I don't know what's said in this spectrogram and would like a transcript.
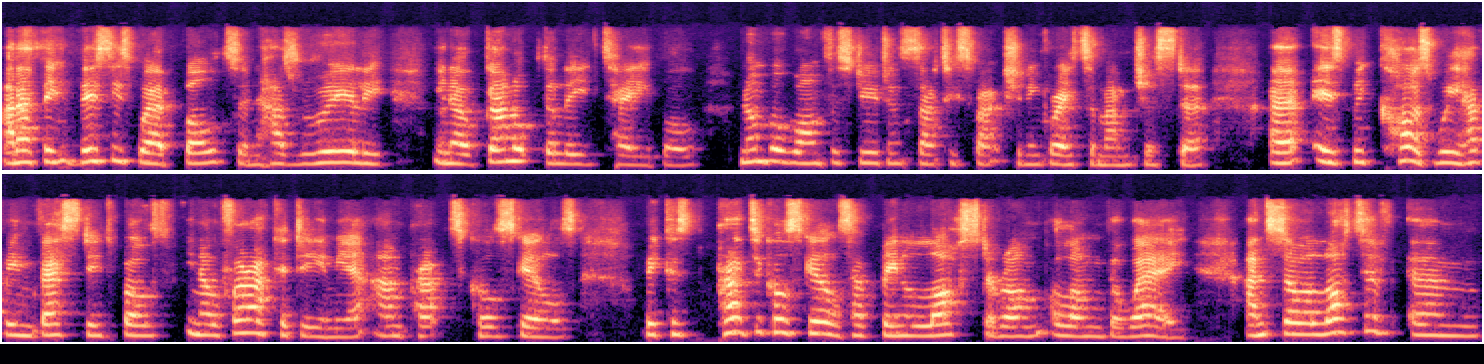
And i think this is where bolton has really you know gone up the league table. Number one for student satisfaction in greater manchester uh, is because we have invested both you know for academia and practical skills because practical skills have been lost along along the way. And so a lot of um,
